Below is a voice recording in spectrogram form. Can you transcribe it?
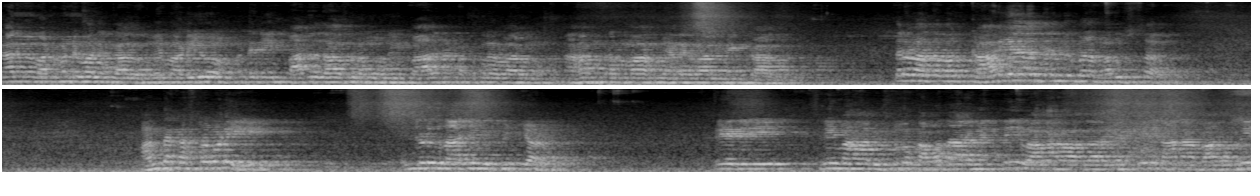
కానీ మేము అటువంటి వాళ్ళం కాదు. మేము అడియో అంటే నీ పాద దాసులము నీ పాదన పట్టుకునే వాళ్ళము. అహం బ్రహ్మాస్మి అనే వాళ్ళం మేము కాదు. తర్వాత వారు కార్యాలందరూ మిమ్మల్ని మరుస్తారు. అంత కష్టపడి ఇంద్రుడికి రాజ్యం ఇప్పించాడు. ఏది? శ్రీ మహావిష్ణువు ఒక అవతారం ఎత్తి వామన అవతారం ఎత్తి నానా భాగమై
